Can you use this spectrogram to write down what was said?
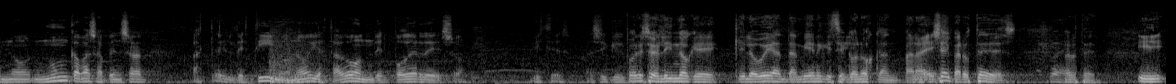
no, nunca vas a pensar hasta el destino, ¿no? Y hasta dónde, el poder de eso, ¿viste? Así que... Por eso es lindo que, que lo vean también y que se Sí. conozcan para ella y para ustedes. Bueno. Para ustedes. Y,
